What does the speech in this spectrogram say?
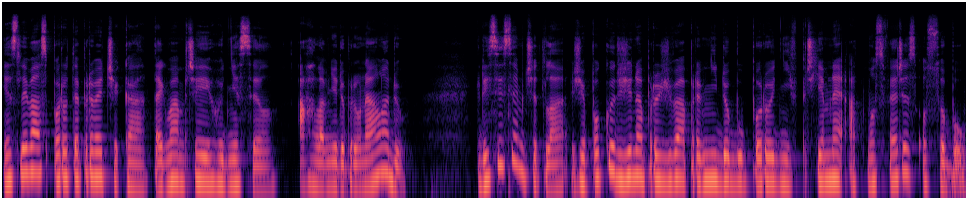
Jestli vás poro teprve čeká, tak vám přeji hodně sil a hlavně dobrou náladu. Kdysi jsem četla, že pokud žena prožívá první dobu porodní v příjemné atmosféře s osobou,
